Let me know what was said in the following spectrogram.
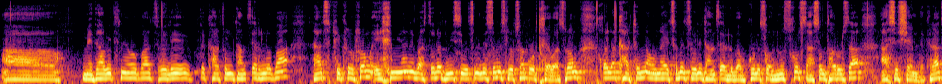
აა მე დავითნეობა, ძველი ქართული დამწერლობა, რაც ფიქრობ, რომ ეხმიანება სწორედ მისი უწმიდესობის ლოცვა კურთხევას, რომ ყველა ქართულმა უნდა იცოდეს ძველი დამწერლობა, გულისხმო ნუსხურს, ასომთავრულს და ასე შემდეგ, რაც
